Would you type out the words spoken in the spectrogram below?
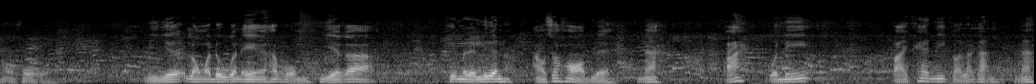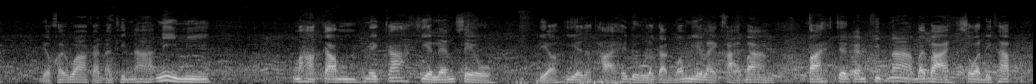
โอ้โหมีเยอะลองมาดูกันเองครับผมเยอะก็ขึ้นมาเลยเลื่อน เอาซะหอบเลยนะไปวันนี้ไปแค่นี้ก่อนแล้วกันนะ ดี๋ยวค่อยว่ากันอาทิตย์หน้า นี่มีมหากรรมเมกาเคียร์แลนเซลเดี๋ยวเฮียจะถ่ายให้ดูแล้วกันว่ามีอะไรขายบ้าง ไปเจอกันคลิปหน้า บ๊ายบาย สวัสดีครับ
